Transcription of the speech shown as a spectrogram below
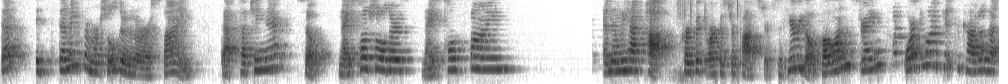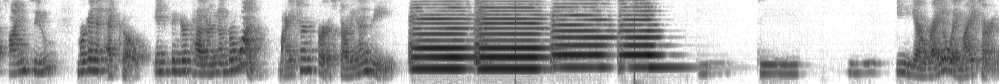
That's, it's stemming from our shoulders or our spine. That touching there. So nice tall shoulders, nice tall spine. And then we have pop, perfect orchestra posture. So here we go, bow on the string, or if you want a pizzicato, that's fine too. We're gonna echo in finger pattern number one. My turn first, starting on D. D, D, E. Yeah, right away, my turn.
